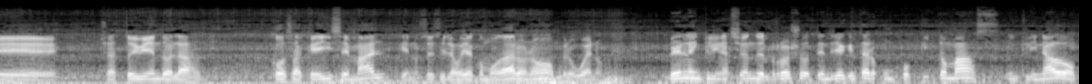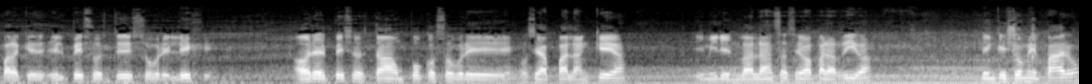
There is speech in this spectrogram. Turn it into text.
Eh, ya estoy viendo las cosas que hice mal, que no sé si las voy a acomodar o no, pero bueno. Ven la inclinación del rollo, tendría que estar un poquito más inclinado para que el peso esté sobre el eje. Ahora el peso está un poco sobre, o sea, palanquea. Y miren, la lanza se va para arriba. Ven que yo me paro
